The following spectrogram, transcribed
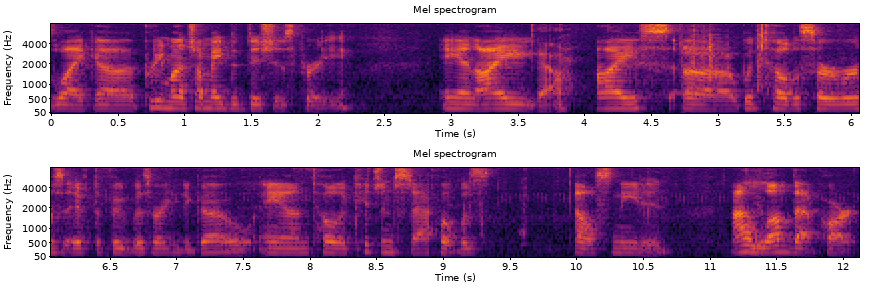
like, uh, pretty much. I made the dishes pretty, and I, Yeah. I uh, would tell the servers if the food was ready to go, and tell the kitchen staff what was else needed. I loved that part.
